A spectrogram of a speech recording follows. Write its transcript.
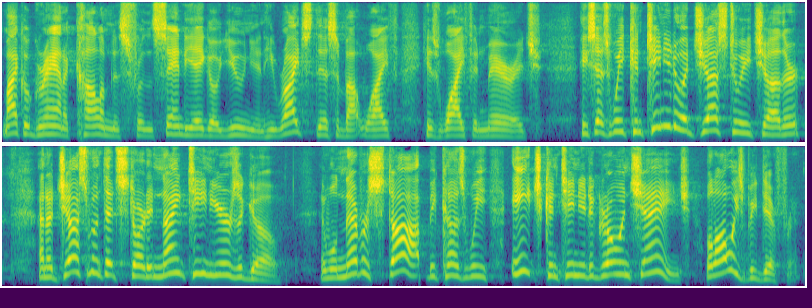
Michael Grant, a columnist for the San Diego Union, he writes this about wife, his wife and marriage. He says, We continue to adjust to each other, an adjustment that started 19 years ago and we'll never stop because we each continue to grow and change. We'll always be different.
